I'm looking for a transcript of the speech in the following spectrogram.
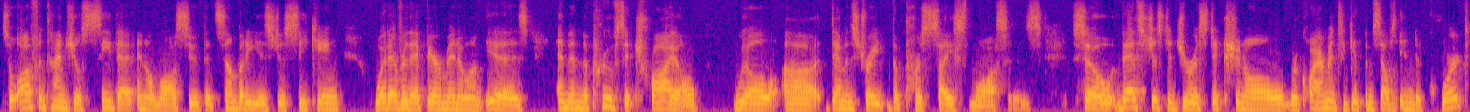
So oftentimes you'll see that in a lawsuit that somebody is just seeking whatever that bare minimum is, and then the proofs at trial will uh, demonstrate the precise losses. So that's just a jurisdictional requirement to get themselves into court,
